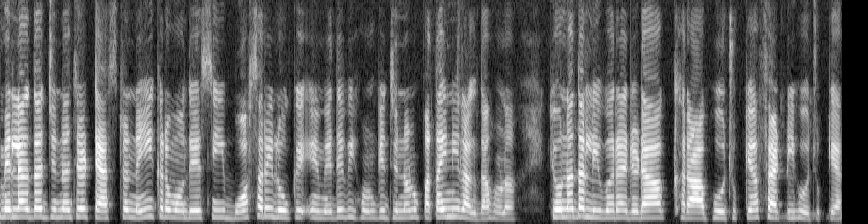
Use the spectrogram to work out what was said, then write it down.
ਮੈਨੂੰ ਲੱਗਦਾ ਜਿੰਨਾ ਚਿਰ ਟੈਸਟ ਨਹੀਂ ਕਰਵਾਉਂਦੇ ਅਸੀਂ ਬਹੁਤ ਸਾਰੇ ਲੋਕ ਐਵੇਂ ਦੇ ਵੀ ਹੋਣਗੇ ਜਿਨ੍ਹਾਂ ਨੂੰ ਪਤਾ ਹੀ ਨਹੀਂ ਲੱਗਦਾ ਹੋਣਾ ਕਿ ਉਹਨਾਂ ਦਾ ਲੀਵਰ ਹੈ ਜਿਹੜਾ ਖਰਾਬ ਹੋ ਚੁੱਕਿਆ ਫੈਟੀ ਹੋ ਚੁੱਕਿਆ।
